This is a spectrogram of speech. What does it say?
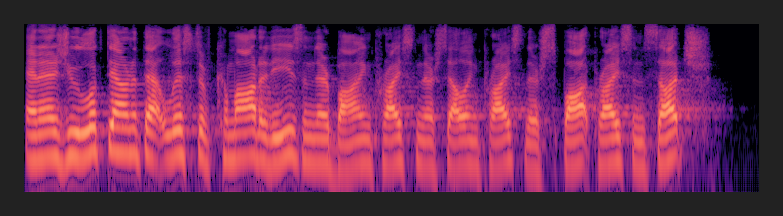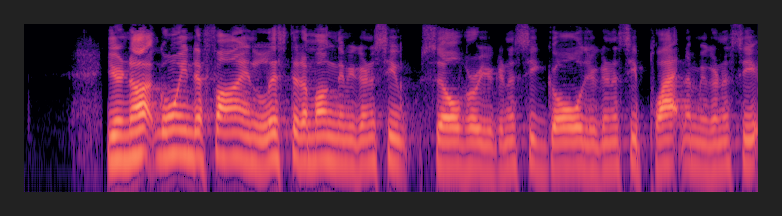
and as you look down at that list of commodities and their buying price and their selling price and their spot price and such, you're not going to find listed among them, you're going to see silver, you're going to see gold, you're going to see platinum, you're going to see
